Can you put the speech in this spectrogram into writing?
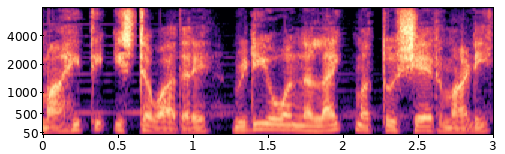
ಮಾಹಿತಿ ಇಷ್ಟವಾದರೆ ವಿಡಿಯೋವನ್ನು ಲೈಕ್ ಮತ್ತು ಶೇರ್ ಮಾಡಿ.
